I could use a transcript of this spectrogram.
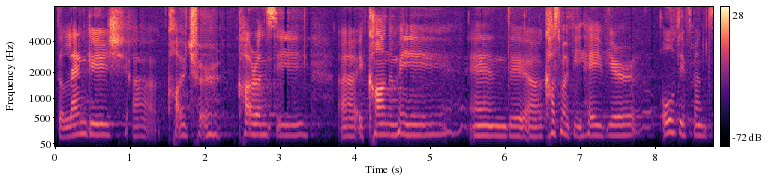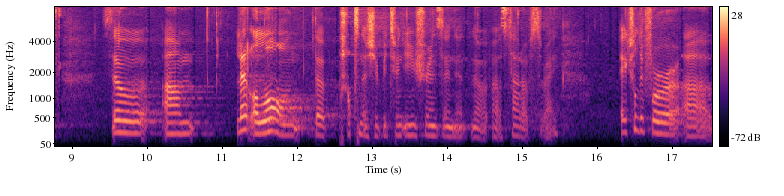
The language, uh, culture, currency, uh, economy, and uh, customer behavior, all different. So um, let alone the partnership between insurance and uh, startups, right? Actually, for uh,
